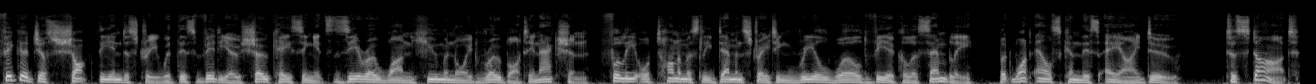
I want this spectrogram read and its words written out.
Figure just shocked the industry with this video showcasing its Zero One humanoid robot in action, fully autonomously demonstrating real-world vehicle assembly, but what else can this AI do? To start,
